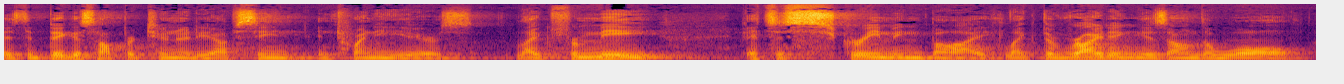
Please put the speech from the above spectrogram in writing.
is the biggest opportunity I've seen in 20 years. Like for me, it's a screaming buy. Like the writing is on the wall.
